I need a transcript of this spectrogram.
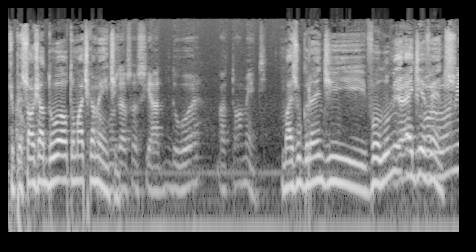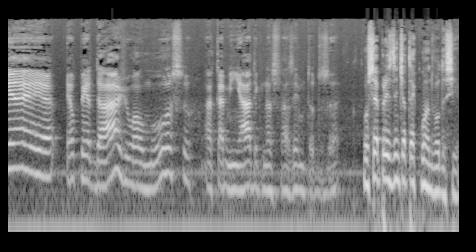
Que o pessoal já doa automaticamente. Alguns associados doa atualmente. Mas o grande volume grande é de eventos. O volume é, é, é, o pedágio, o almoço, a caminhada que nós fazemos todos os anos. Você é presidente até quando, Valdecir?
